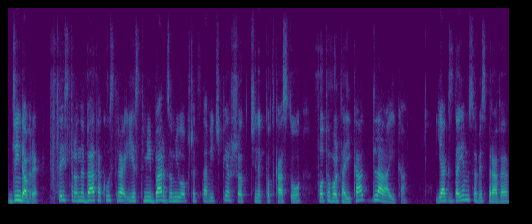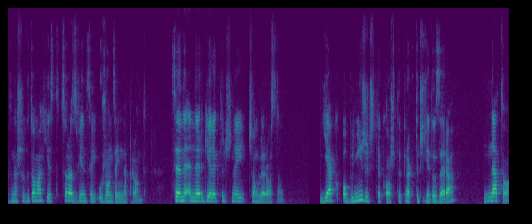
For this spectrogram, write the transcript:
Dzień dobry. Z tej strony Beata Kustra i jest mi bardzo miło przedstawić pierwszy odcinek podcastu Fotowoltaika dla laika. Jak zdajemy sobie sprawę, w naszych domach jest coraz więcej urządzeń na prąd. Ceny energii elektrycznej ciągle rosną. Jak obniżyć te koszty praktycznie do zera? Na to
